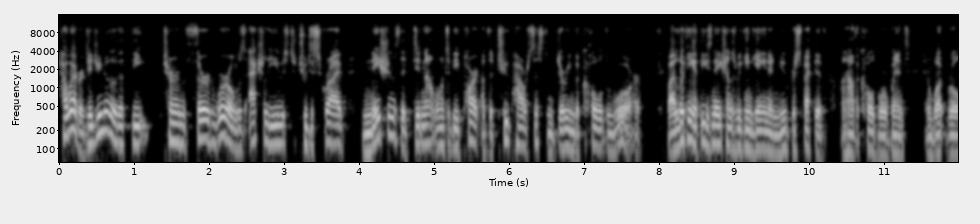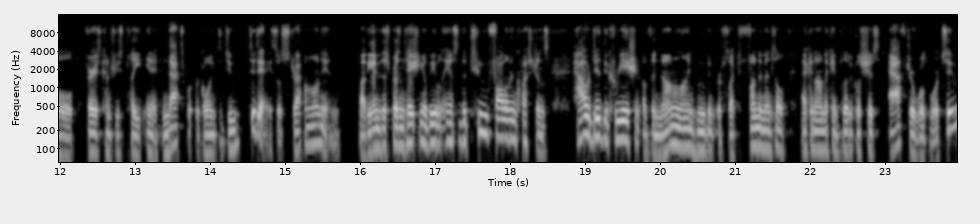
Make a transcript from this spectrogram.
However, did you know that the term third world was actually used to describe nations that did not want to be part of the two power system during the Cold War? By looking at these nations, we can gain a new perspective on how the Cold War went and what role various countries played in it. And that's what we're going to do today. So strap on in. By the end of this presentation, you'll be able to answer the two following questions. How did the creation of the non-aligned movement reflect fundamental economic and political shifts after World War II?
